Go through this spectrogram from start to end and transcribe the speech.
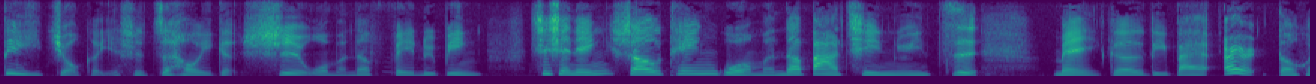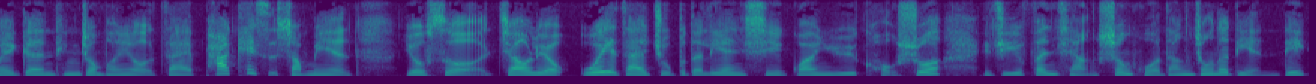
第九个也是最后一个是我们的菲律宾。谢谢您收听我们的霸气女子。每个礼拜二都会跟听众朋友在 Podcast 上面有所交流，我也在逐步的练习关于口说以及分享生活当中的点滴。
